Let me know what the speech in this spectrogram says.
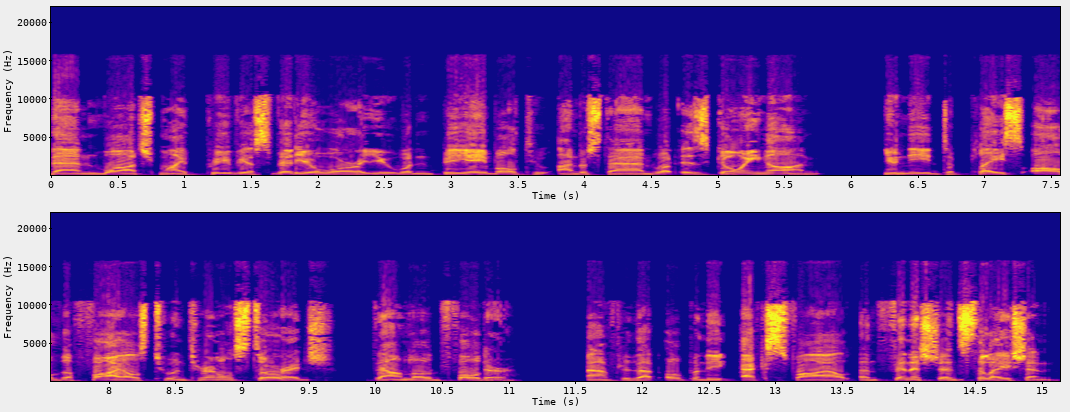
then watch my previous video or you wouldn't be able to understand what is going on. You need to place all the files to internal storage, download folder. After that open the X file and finish installation.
